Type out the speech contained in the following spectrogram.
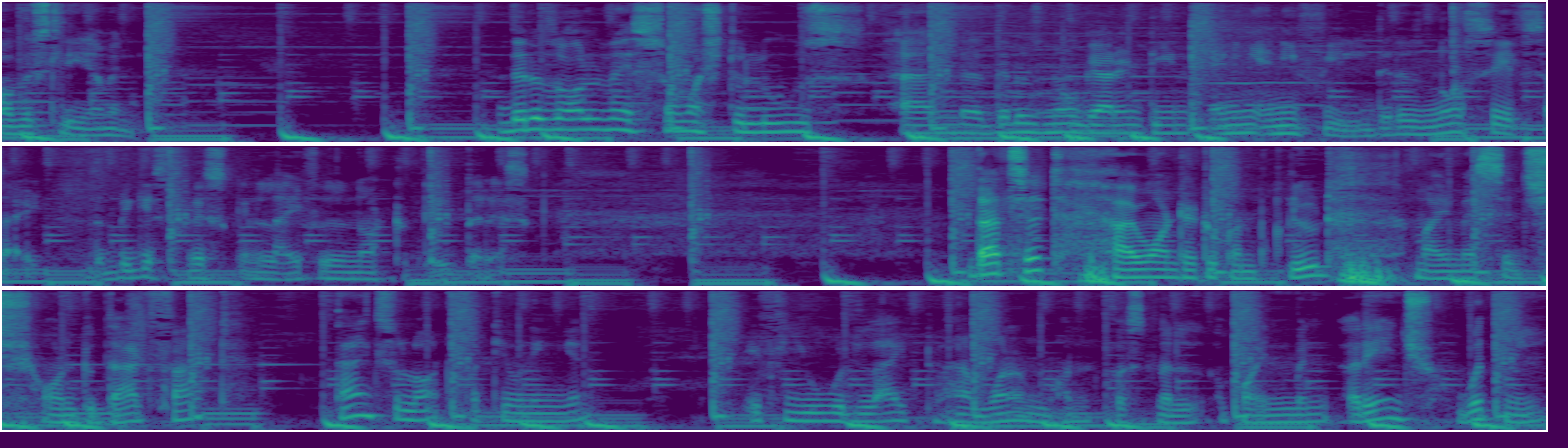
obviously i mean there is always so much to lose and uh, there is no guarantee in any any field. There is no safe side. The biggest risk in life is not to take the risk that's it. I wanted to conclude my message onto that fact. Thanks a lot for tuning in. If you would like to have one-on-one personal appointment arrange with me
